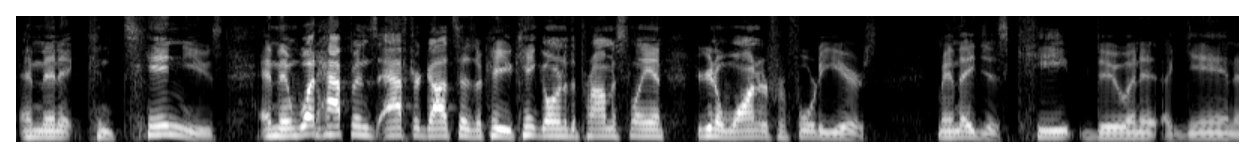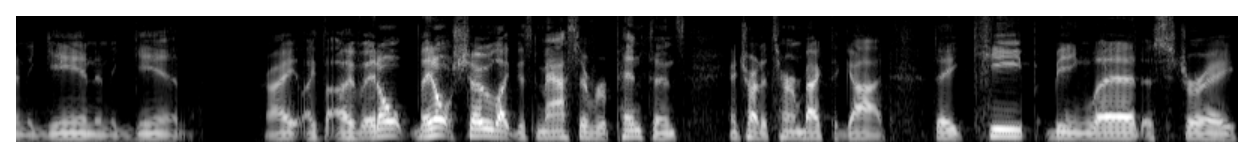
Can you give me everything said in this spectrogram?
and then it continues. And then what happens after God says, okay, you can't go into the promised land, you're going to wander for 40 years? man, they just keep doing it again and again and again. Right? Like uh, they don't they don't show like this massive repentance and try to turn back to God. They keep being led astray.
